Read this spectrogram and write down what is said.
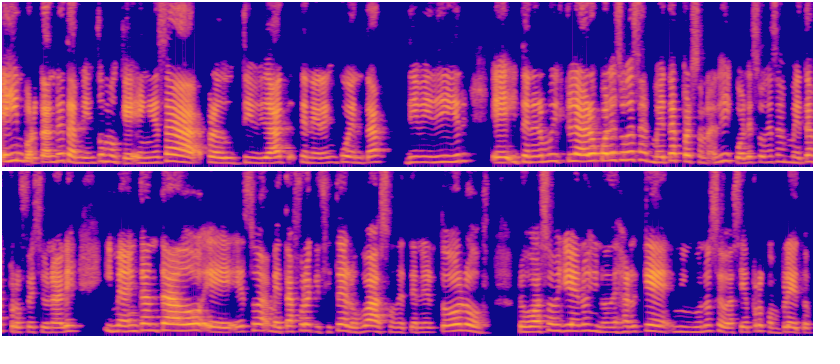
es importante también como que en esa productividad tener en cuenta, dividir eh, y tener muy claro cuáles son esas metas personales y cuáles son esas metas profesionales. Y me ha encantado eh, esa metáfora que hiciste de los vasos, de tener todos los, los vasos llenos y no dejar que ninguno se vacíe por completo.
